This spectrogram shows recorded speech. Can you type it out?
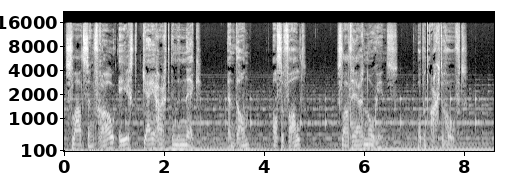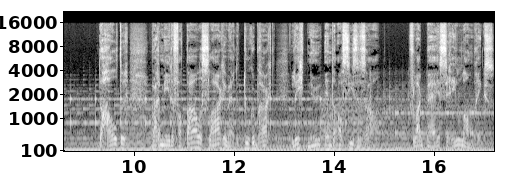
slaat zijn vrouw eerst keihard in de nek. En dan, als ze valt, slaat hij haar nog eens op het achterhoofd. De halter waarmee de fatale slagen werden toegebracht, ligt nu in de assisezaal, vlakbij Cyril Lambrix.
